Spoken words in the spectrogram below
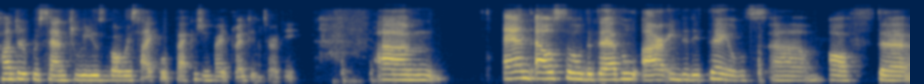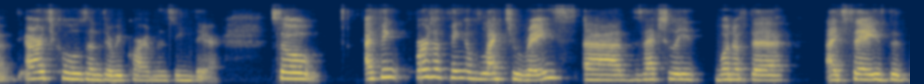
100% reusable recycled packaging by 2030. Um, and also the devil are in the details um, of the, the, articles and the requirements in there. So I think first thing I would like to raise uh, is actually one of the, I say, is the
